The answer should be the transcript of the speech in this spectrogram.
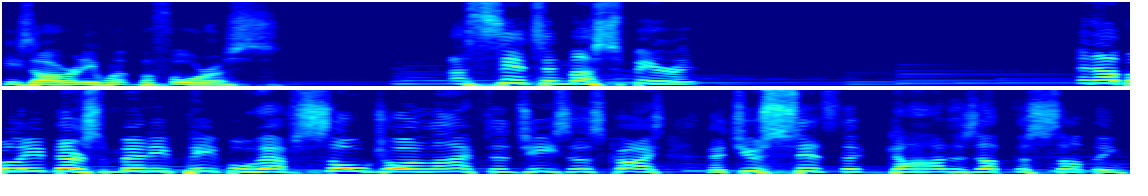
He's already went before us. I sense in my spirit and I believe there's many people who have sold your life to Jesus Christ that you sense that God is up to something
